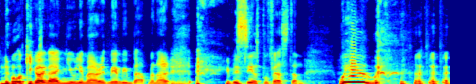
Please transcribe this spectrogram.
nu åker jag iväg newly married med min Batman här. Vi ses på festen. Woohoo!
